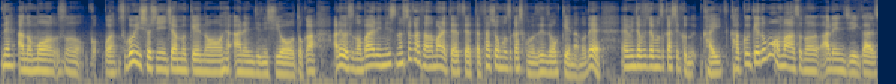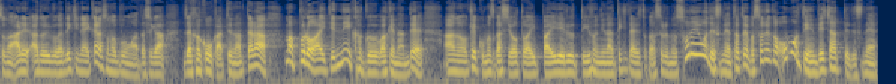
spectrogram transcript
ね、あのもう、その、すごい初心者向けのアレンジにしようとか、あるいはそのバイオリニストの人から頼まれたやつやったら多少難しくも全然 OK なので、え、めちゃくちゃ難しく書くけども、まあそのアレンジが、そのアレアドリブができないからその分私が、じゃあ書こうかってなったら、まあプロ相手に書くわけなんで、あの結構難しい音はいっぱい入れるっていう風になってきたりとかするので、それをですね、例えばそれが表に出ちゃってですね、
